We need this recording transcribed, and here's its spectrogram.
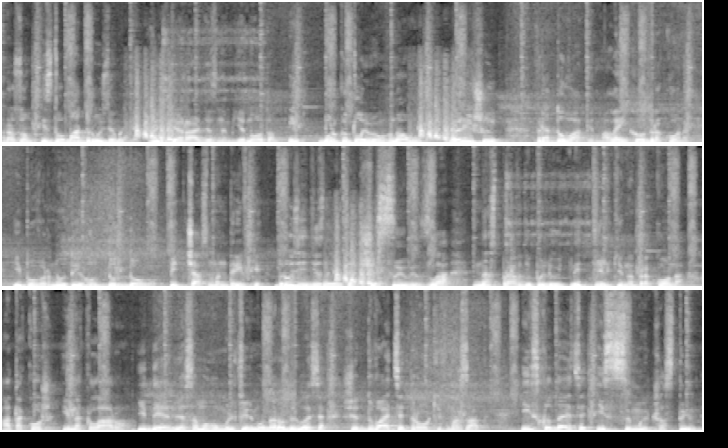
разом із двома друзями, життєрадісним єнотом і буркотливим гномом, вирішують врятувати маленького дракона і повернути його додому. Під час мандрівки друзі дізнаються, що сили зла насправді полюють не тільки на дракона, а також і на Клару. Ідея для самого мультфільму народилася ще 20 років назад і складається із семи частин,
